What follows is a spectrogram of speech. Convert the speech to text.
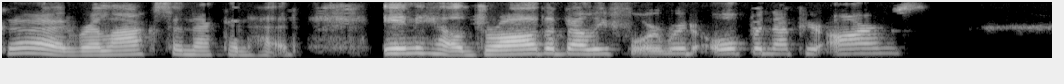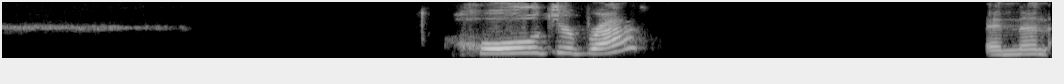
Good. Relax the neck and head. Inhale, draw the belly forward, open up your arms. Hold your breath. And then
